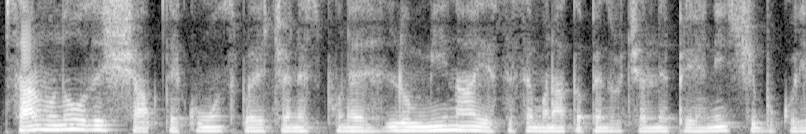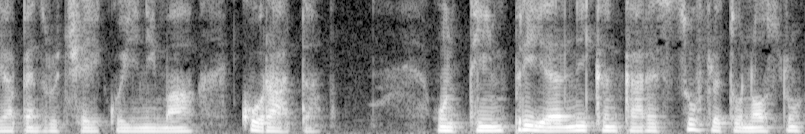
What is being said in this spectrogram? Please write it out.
Psalmul 97 cu 11 ne spune Lumina este semănată pentru cel neprienit și bucuria pentru cei cu inima curată. Un timp prielnic în care sufletul nostru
